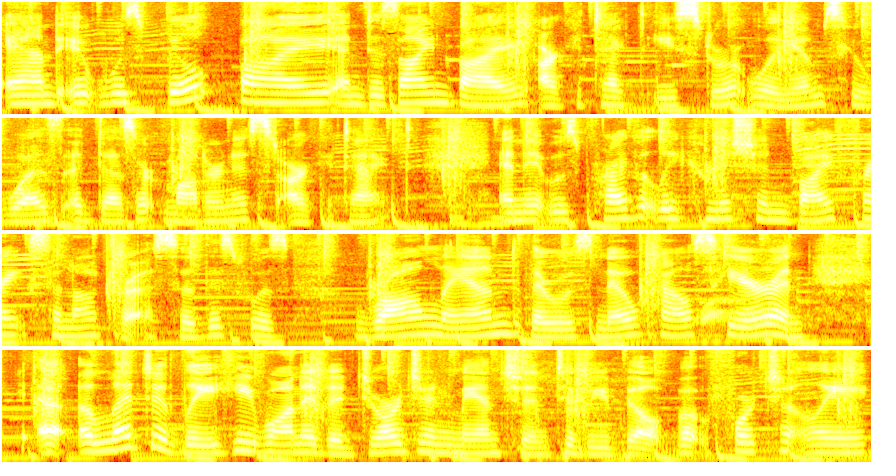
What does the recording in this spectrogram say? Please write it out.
and it was built by and designed by architect E. Stewart Williams, who was a desert modernist architect, and it was privately commissioned by Frank Sinatra. So this was raw land, there was no house wow. here, and uh, allegedly he wanted a Georgian mansion to be built, but fortunately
